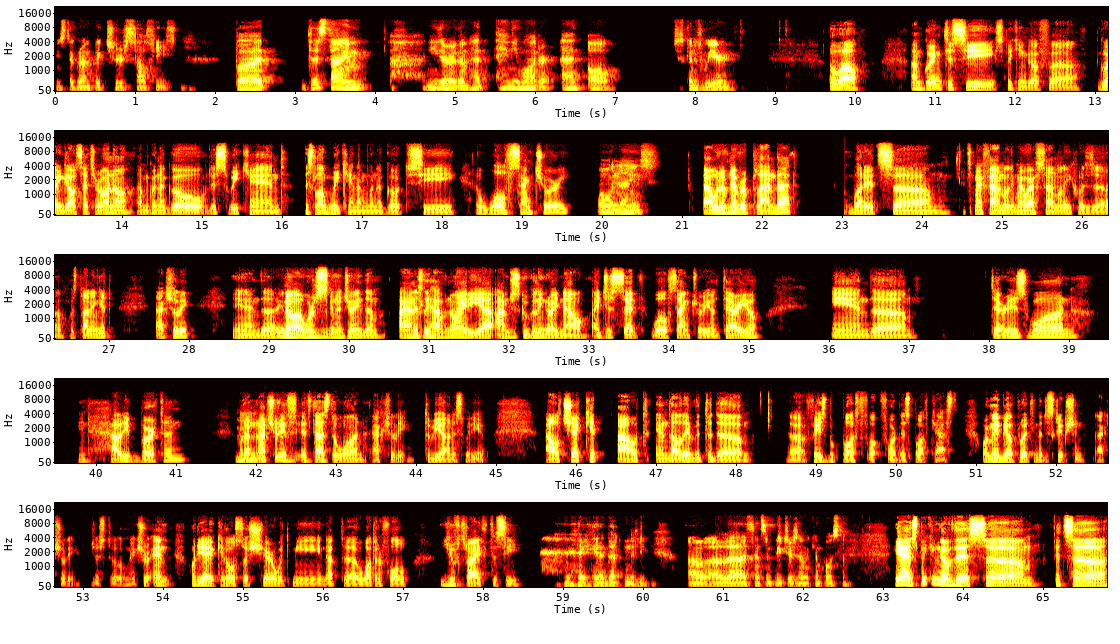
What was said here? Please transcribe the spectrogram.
Instagram pictures, selfies. But this time, neither of them had any water at all. Just kind of weird. Oh, wow. I'm going to see, speaking of uh, going outside Toronto, I'm going to go this weekend, this long weekend, I'm going to go to see a wolf sanctuary. Oh, nice. I would have never planned that, but it's um, it's my family, my wife's family, who's uh, who's planning it, actually, and uh, you know we're just gonna join them. I honestly have no idea. I'm just googling right now. I just said Wolf Sanctuary, Ontario, and um, there is one in Haliburton, but mm. I'm hmm. not sure if if that's the one. Actually, to be honest with you, I'll check it out and I'll leave it to the uh, Facebook post for, for this podcast, or maybe I'll put it in the description actually, just to make sure. And Horia, you can also share with me that uh, waterfall you've tried to see. yeah, definitely. I'll, I'll uh, send some pictures and we can post them. Yeah, and speaking of this, um, it's uh,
